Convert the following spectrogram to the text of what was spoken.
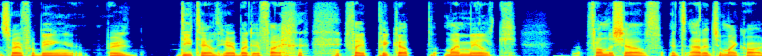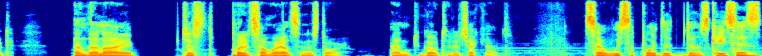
sorry for being very detailed here, but if I if I pick up my milk from the shelf, it's added to my cart, and then I just put it somewhere else in the store and go to the checkout. So we support the, those cases.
